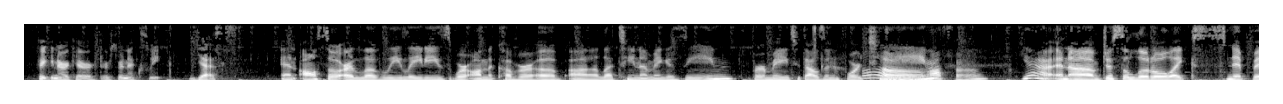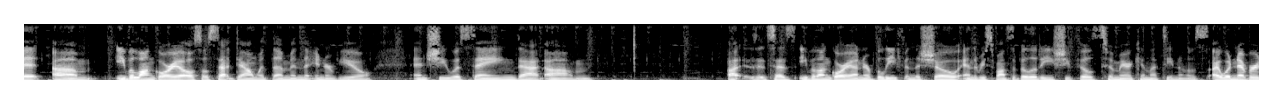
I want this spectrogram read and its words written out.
picking our characters for next week. Yes. And also, our lovely ladies were on the cover of uh, Latina magazine for May 2014. Oh, awesome. Yeah, and um, just a little like snippet. Um, Eva Longoria also sat down with them in the interview, and she was saying that um, uh, it says Eva Longoria on her belief in the show and the responsibility she feels to American Latinos. I would never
